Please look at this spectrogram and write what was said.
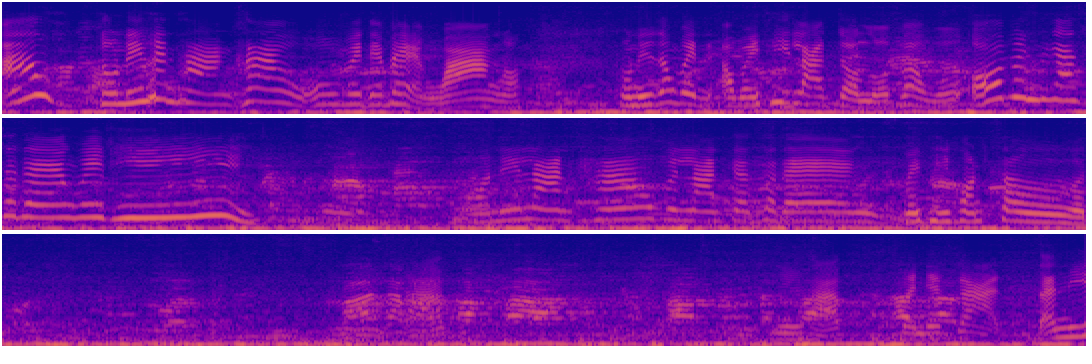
เอ้าตรงนี้เป็นทางเข้าโอ้ไม่ได้แบ่งว่างเนาะตรงนี้ต้องเป็นเอาไว้ที่ลานจอดรถเปล่าวะอ๋อเป็นการแสดงเวทีอ๋อนี่ลานข้าวเป็นลานการแสดงเวทีคอนเสิร์ตนี่ครับนี่ครับบรรยากาศ อันนี้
